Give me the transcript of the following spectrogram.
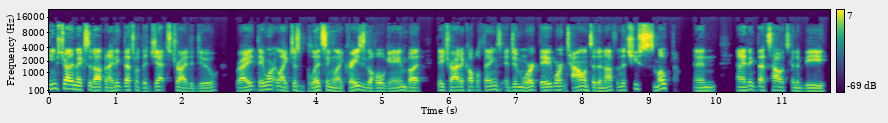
teams try to mix it up, and I think that's what the Jets tried to do, right? They weren't like just blitzing like crazy the whole game, but they tried a couple things. It didn't work. They weren't talented enough, and the Chiefs smoked them. And and I think that's how it's going to be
